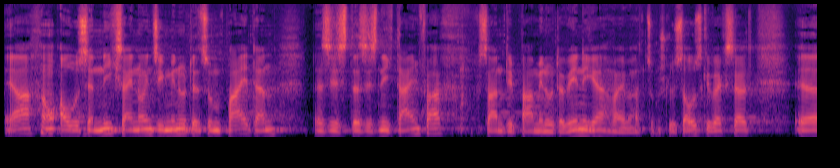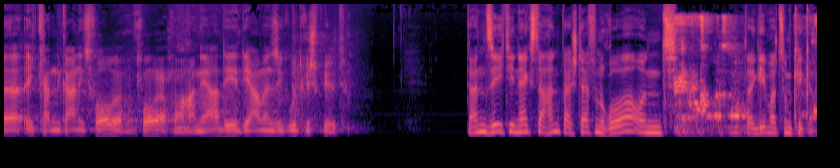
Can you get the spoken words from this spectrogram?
Ja, außen nichts, 90 Minuten zum Peitern. Das ist, das ist nicht einfach. Santi ein paar Minuten weniger, weil er zum Schluss ausgewechselt. Äh, ich kann gar nichts Vorwurf machen. Ja, die, die haben sie gut gespielt. Dann sehe ich die nächste Hand bei Steffen Rohr und dann gehen wir zum Kicker.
